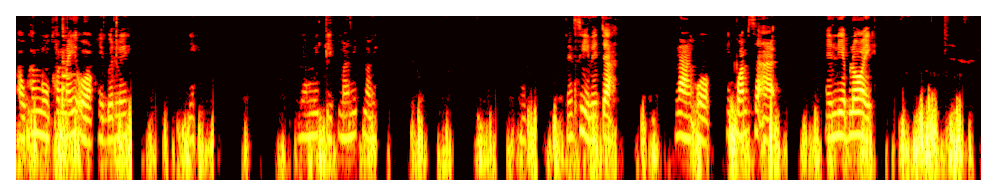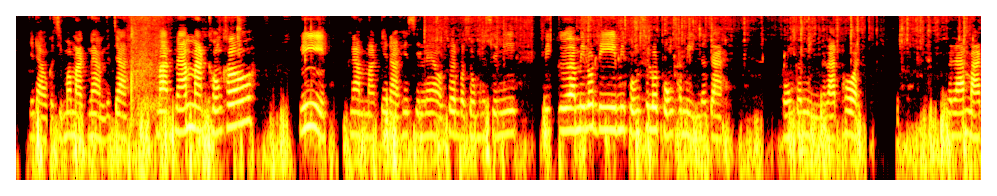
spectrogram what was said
เอาข้างนอกข้างในออกให้เบิดเลยนี่ยังมีติดมานิดหน่อยจังสี่เลยจ้ะล้างออกเฮ็ดความสะอาดให้เรียบร้อย ยายดาวก็สิมาหมักน้ำนะจ้ะหมักน้ำหมักของเขา นี่น้ำหมักยายดาวเฮ็ดเสร็จแล้ว ส่วนผสมก็สิมีมีเกลือมีรสดี มีผงชูรสผงขมิ้นนะจ๊ะผงขมิ้นเวลาทอด เวลาหมัก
